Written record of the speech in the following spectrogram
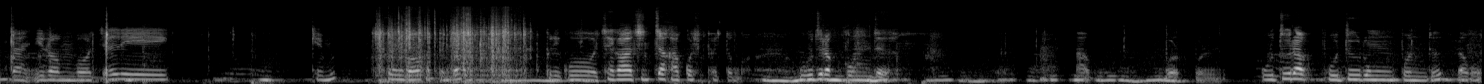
일단 이런 뭐 젤리 괴물? 그런 거 같은 거? 그리고 제가 진짜 갖고 싶어 했던 거. 오드락 본드. 아뭘 뭘 오드락 보드롱 본드라고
